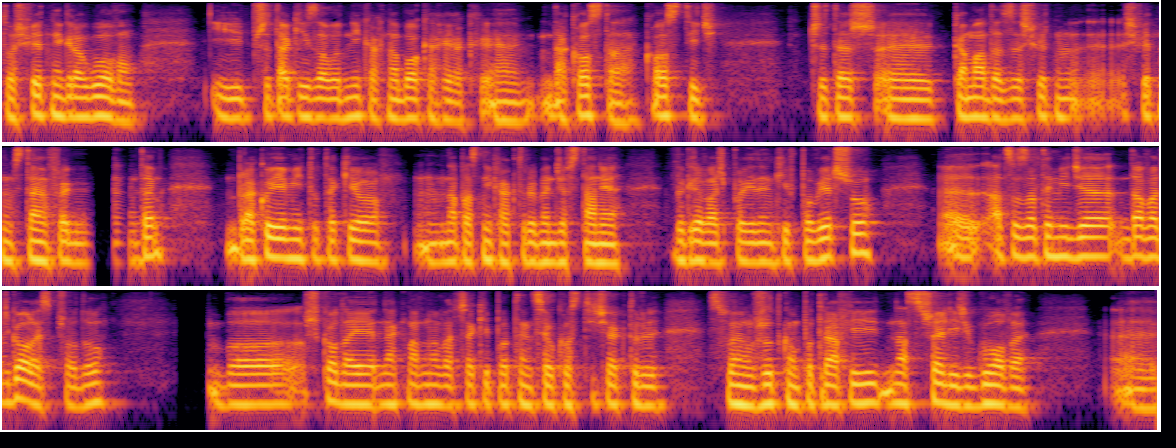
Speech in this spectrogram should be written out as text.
to świetnie grał głową. I przy takich zawodnikach na bokach jak e, Da Costa, Kostic, czy też Kamada ze świetnym, świetnym stałym fragmentem, brakuje mi tu takiego mm, napastnika, który będzie w stanie wygrywać pojedynki w powietrzu, a co za tym idzie, dawać gole z przodu bo szkoda jednak marnować taki potencjał Kosticia, który swoją wrzutką potrafi nastrzelić w głowę e,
